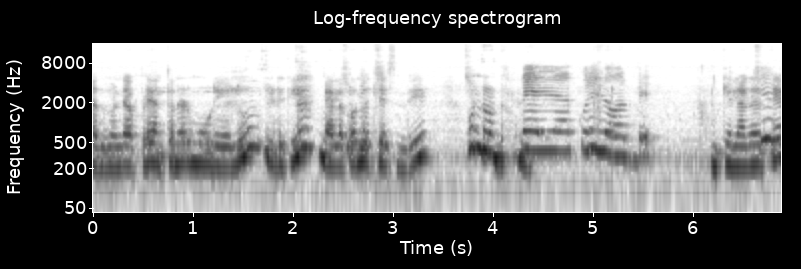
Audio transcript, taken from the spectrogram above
అదిగోండి అప్పుడే ఎంత ఉన్నాడు? మూడేళ్ళు. వీడికి మెల్లకొని వచ్చేసింది. ఉండు ఉండు. ఇంకెలాగైతే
